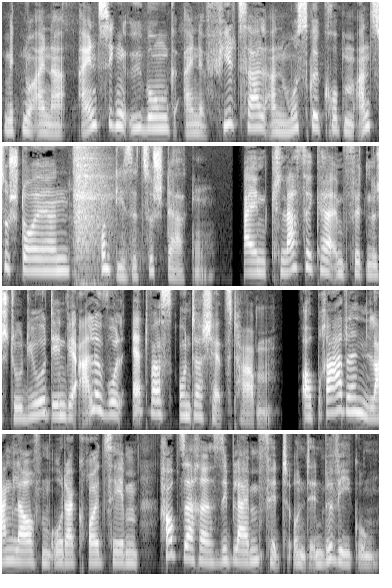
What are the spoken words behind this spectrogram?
Mit nur einer einzigen Übung eine Vielzahl an Muskelgruppen anzusteuern und diese zu stärken. Ein Klassiker im Fitnessstudio, den wir alle wohl etwas unterschätzt haben. Ob Radeln, Langlaufen oder Kreuzheben, Hauptsache, sie bleiben fit und in Bewegung.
